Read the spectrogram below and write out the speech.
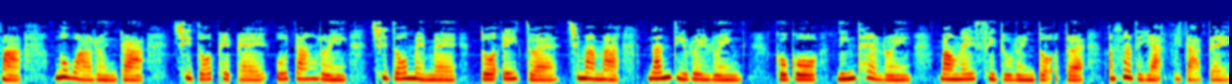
မှငုဝါလွင်ကချီ多佩佩、ဦးတန်းလွင်ချီ多妹妹多 A 段ချစ်မမနန်းဒီ瑞လွင် ကိုကိုလင်းထက်လွင်မောင်လေးစီတူလွင်တို့အတွက်အမှတ်တရပြီးတာတဲ့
